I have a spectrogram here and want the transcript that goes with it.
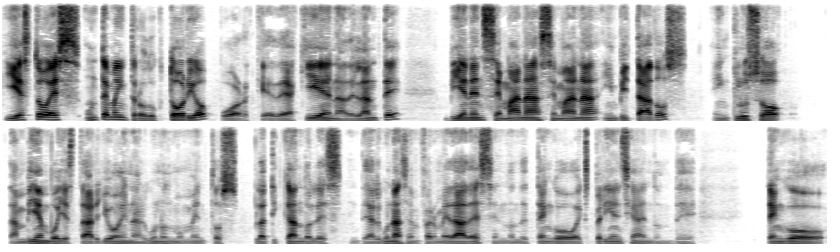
Y esto es un tema introductorio porque de aquí en adelante vienen semana a semana invitados e incluso también voy a estar yo en algunos momentos platicándoles de algunas enfermedades en donde tengo experiencia, en donde tengo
